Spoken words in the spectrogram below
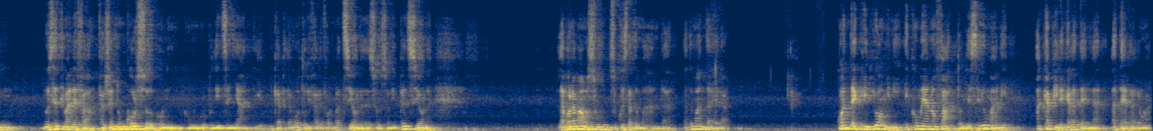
in, due settimane fa, facendo un corso con, con, un gruppo di insegnanti, mi capita molto di fare formazione, adesso sono in pensione, lavoravamo su, su questa domanda. La domanda era quando è che gli uomini e come hanno fatto gli esseri umani a capire che la Terra, la terra era, una,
